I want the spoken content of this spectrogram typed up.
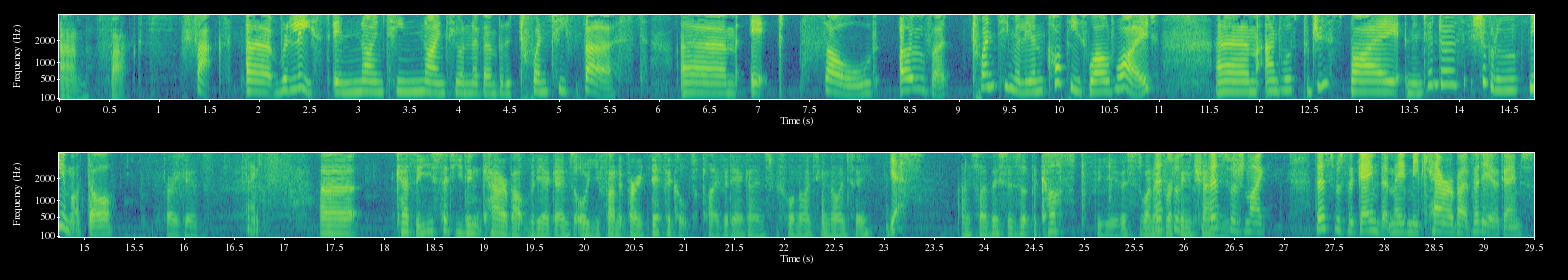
and facts. Facts. Uh, released in 1990 on November the 21st. Um, it sold over 20 million copies worldwide um, and was produced by Nintendo's Shigeru Miyamoto. Very good. Thanks. Uh, Keza, you said you didn't care about video games, or you found it very difficult to play video games before 1990, Yes. And so this is at the cusp for you. This is when This everything was changed. this was my this was the game that made me care about video games.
